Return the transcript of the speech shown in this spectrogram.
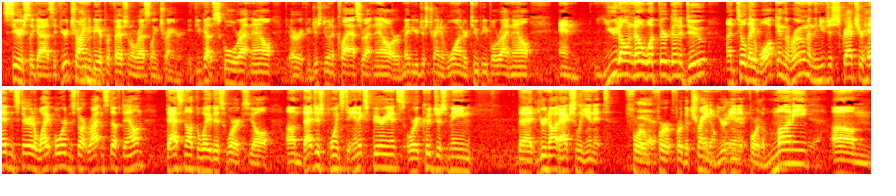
seriously, guys, if you're trying to be a professional wrestling trainer, if you've got a school right now, or if you're just doing a class right now, or maybe you're just training one or two people right now, and you don't know what they're going to do until they walk in the room, and then you just scratch your head and stare at a whiteboard and start writing stuff down, that's not the way this works, y'all. Um, that just points to inexperience, or it could just mean that you're not actually in it for Yeah. for, for the training. You're in it for the money, Yeah. um,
